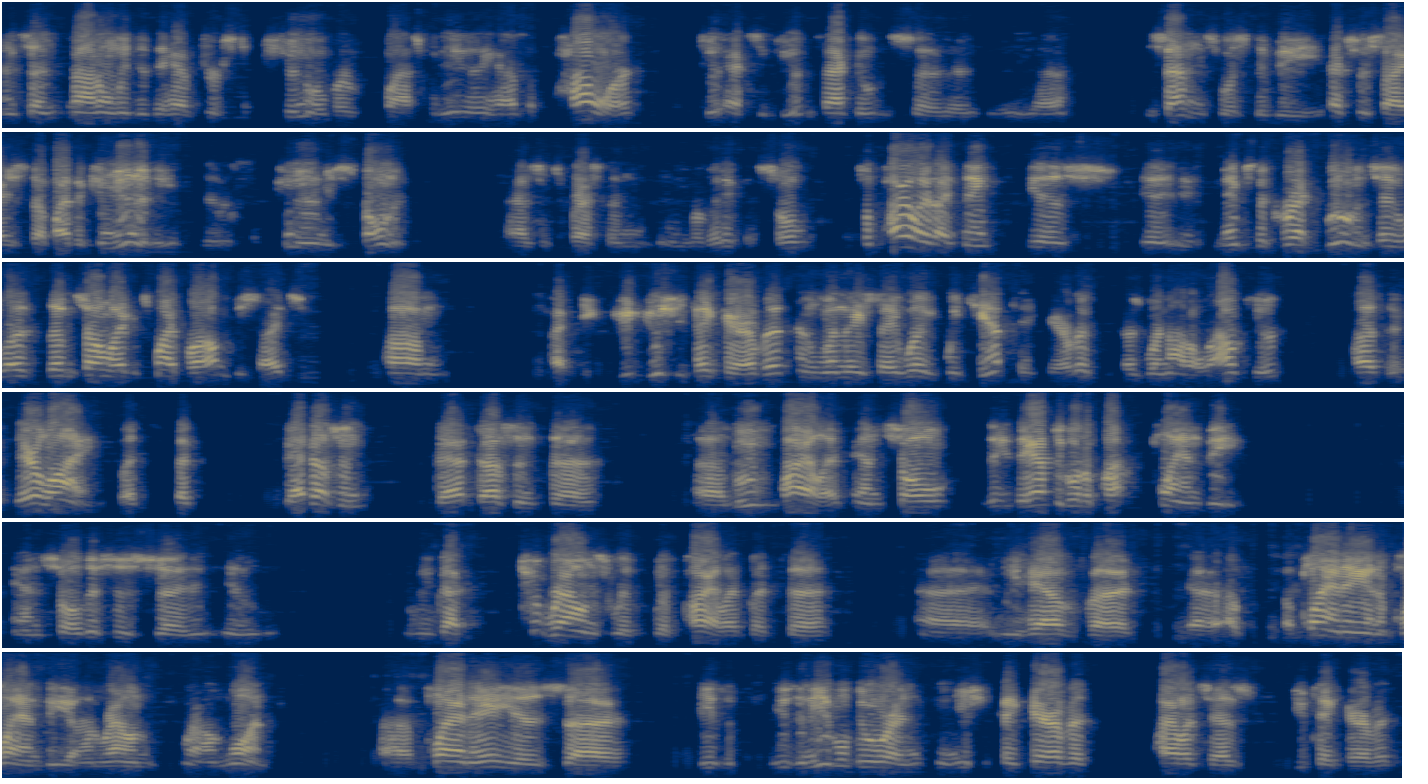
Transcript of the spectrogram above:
And so not only did they have jurisdiction over blasphemy, they have the power to execute. In fact, it was uh, the, uh, the, sentence was to be exercised by the community. It The community stone it, as expressed in, in, Leviticus. So, so Pilate, I think, is makes the correct move and saying, "Well, it doesn't sound like it's my problem." Besides, um, I, you, you, should take care of it. And when they say, "Well, we can't take care of it because we're not allowed to," uh, they're lying. But but that doesn't that doesn't uh, uh, move Pilate, and so they, they have to go to Plan B. And so this is, uh, know, we've got two rounds with, with Pilate, but uh, uh, we have uh, a, a, Plan A and a Plan B on round round one. Uh, plan A is uh, he's, a, he's an evildoer and, and you should take care of it. Pilate says, you take care of it.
